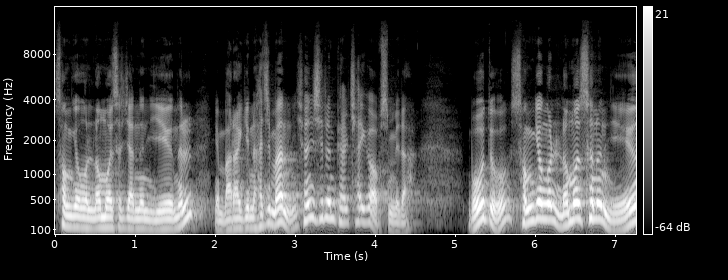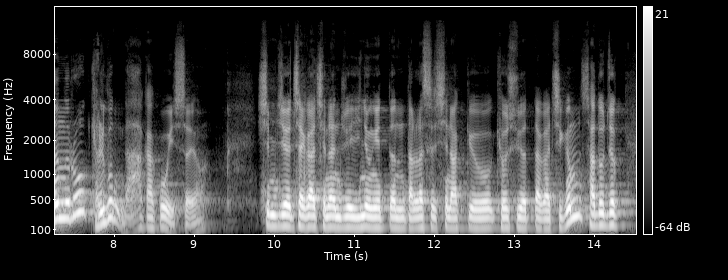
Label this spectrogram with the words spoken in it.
성경을 넘어서지 않는 예언을 말하기는 하지만 현실은 별 차이가 없습니다. 모두 성경을 넘어서는 예언으로 결국 나아가고 있어요. 심지어 제가 지난주에 인용했던 달라스 신학교 교수였다가 지금 사도적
